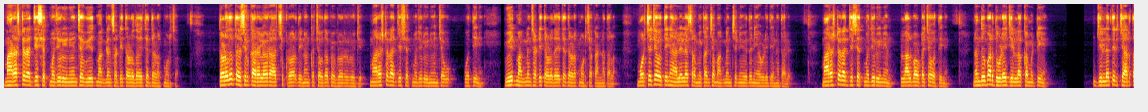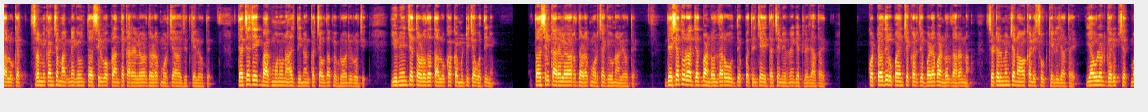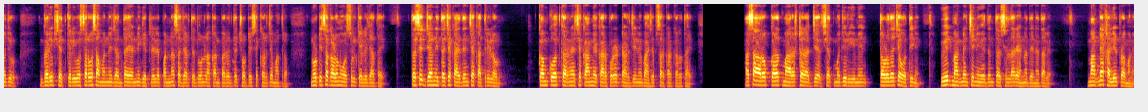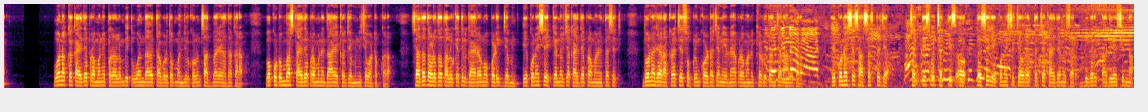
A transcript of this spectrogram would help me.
महाराष्ट्र राज्य शेतमजूर युनियनच्या विविध मागण्यांसाठी तळोदा येथे धडक मोर्चा. तळोदा तहसील कार्यालयावर आज शुक्रवार दिनांक चौदा फेब्रुवारी रोजी महाराष्ट्र राज्य शेतमजूर युनियनच्या वतीने विविध मागण्यांसाठी तळोदा येथे धडक मोर्चा काढण्यात आला. मोर्चाच्या वतीने आलेल्या श्रमिकांच्या मागण्यांचे निवेदन यावेळी देण्यात आले. महाराष्ट्र राज्य शेतमजूर युनियन लालबावटाच्या वतीने नंदुरबार धुळे जिल्हा कमिटीने जिल्ह्यातील चार तालुक्यात श्रमिकांच्या मागण्या घेऊन तहसील व प्रांत कार्यालयावर धडक मोर्चे आयोजित केले होते. त्याचाच एक भाग म्हणून आज दिनांक चौदा फेब्रुवारी रोजी युनियनच्या तळोदा तालुका कमिटीच्या वतीने तहसील कार्यालयावर धडक मोर्चा घेऊन आले होते. देशात व राज्यात भांडवलदार व उद्योगपतींच्या हिताचे निर्णय घेतले जात आहेत. कोट्यवधी रुपयांचे कर्ज बड्या भांडवलदारांना सेटलमेंटच्या नावाखाली सूट केली जात आहे. याउलट गरीब शेतमजूर गरीब शेतकरी व सर्वसामान्य जनता यांनी घेतलेले पन्नास हजार ते दोन लाखांपर्यंत छोटेसे कर्ज मात्र नोटिसा काढून वसूल केले जात आहे. तसेच जनहिताच्या कायद्यांच्या कात्री लावून कमकुवत करण्याचे काम हे कॉर्पोरेट धार्जीने भाजप सरकार करत आहे. असा आरोप करत महाराष्ट्र राज्य शेतमजूर युनियन तळोदाच्या वतीने विविध मागण्यांचे निवेदन तहसीलदार यांना देण्यात आले. मागण्या खालीलप्रमाणे. वन हक्क कायद्याप्रमाणे प्रलंबित वन दावे ताबडतोब मंजूर करून सातबारे अदा करा व कुटुंबास कायद्याप्रमाणे दहा एकर जमिनीचे वाटप करा. साधा तळोदा तालुक्यातील गायरान व पडीक जमीन एकोणीसशे एक्क्याण्णवच्या कायद्याप्रमाणे तसेच दोन हजार अकराच्या सुप्रीम कोर्टाच्या निर्णयाप्रमाणे खेडूतांच्या नावे करा एकोणीसशे सहासष्टच्या छत्तीस व छत्तीस अ तसेच एकोणीसशे चौऱ्याहत्तरच्या कायद्यानुसार बिगर आदिवासींना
